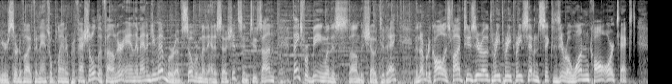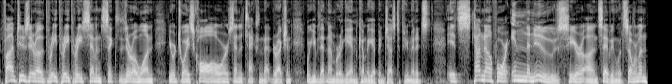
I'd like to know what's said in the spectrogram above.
your certified financial planner professional, the founder and the managing member of Silverman and Associates in Tucson. Thanks for being with us on the show today. The number to call is 520-333-7601. Call or text 520-333-7601. Your choice, call or send a text in that direction. We'll give you that number again coming up in just a few minutes. It's time now for In the News here on Saving with Silverman.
